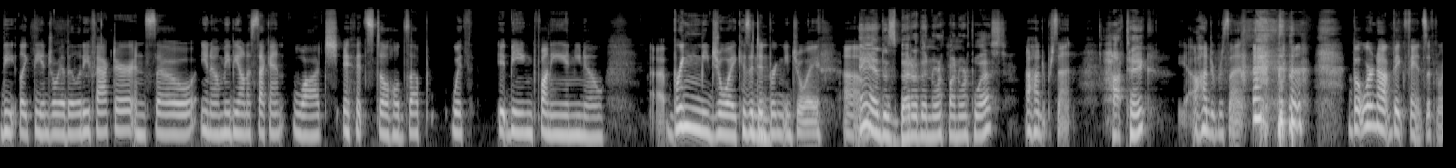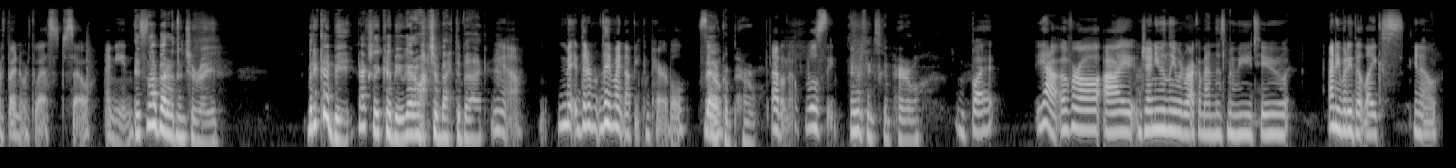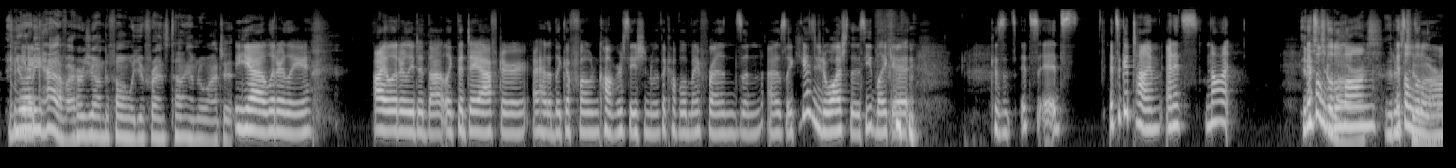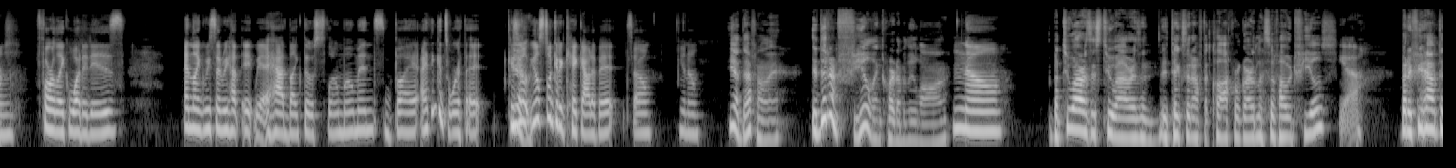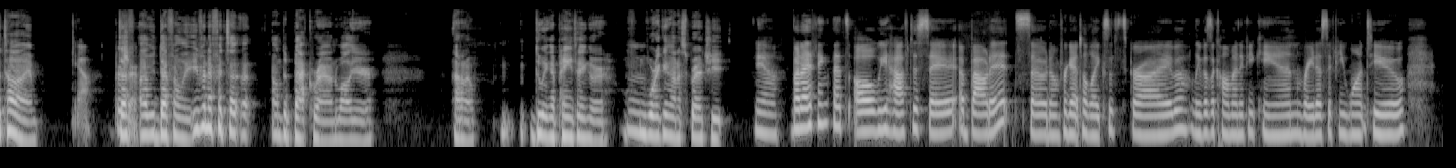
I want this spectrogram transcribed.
The like the enjoyability factor. And so, you know, maybe on a second watch, if it still holds up with it being funny and, you know, bringing me joy, because it did Mm. bring me joy. Um, and is better than North by Northwest. 100%. Hot take. Yeah, 100%. but we're not big fans of North by Northwest. So, I mean, It's not better than Charade, but it could be. Actually, it could be. We gotta watch them back to back. Yeah. They're, they might not be comparable. They're comparable. I don't know. We'll see. Everything's comparable. But yeah, overall, I genuinely would recommend this movie to anybody that likes, you know, And you already have. I heard you on the phone with your friends telling them to watch it. Yeah, literally. I literally did that. Like the day after, I had like a phone conversation with a couple of my friends, and I was like, "You guys need to watch this. You'd like it." Because it's it's it's it's a good time, and it's not It it's a little long. hours. It is It's a little hours. long for like what it is. And like we said, we had it, it had like those slow moments, but I think it's worth it because Yeah. you'll you'll still get a kick out of it. So you know, Yeah, definitely. It didn't feel incredibly long, no, but two hours is two hours, and it takes it off the clock regardless of how it feels. yeah, But if you have the time, yeah, for def- sure. I would definitely, even if it's a, a, on the background while you're, I don't know, doing a painting or Mm. working on a spreadsheet. Yeah, but I think that's all we have to say about it. So don't forget to like, subscribe, leave us a comment if you can, rate us if you want to,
